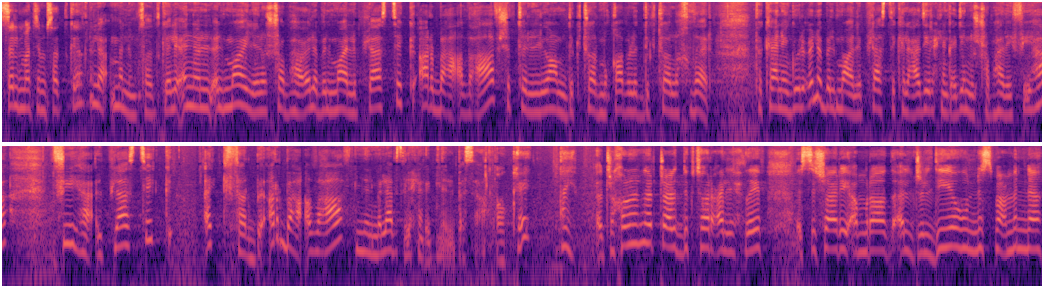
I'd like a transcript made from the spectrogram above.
still ما انت مصدقه؟ لا ماني مصدقه لأنه الماي اللي نشربها علب الماي البلاستيك أربع أضعاف. شفت اليوم دكتور مقابله الدكتور الخضير فكان يقول علب الماي البلاستيك العاديه اللي إحنا قاعدين نشرب هذه فيها فيها البلاستيك أكثر بأربع أضعاف من الملابس اللي إحنا قاعدين نلبسها. okay طيب خلونا نرجع للدكتور علي الحضيف استشاري أمراض الجلدية ونسمع منه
